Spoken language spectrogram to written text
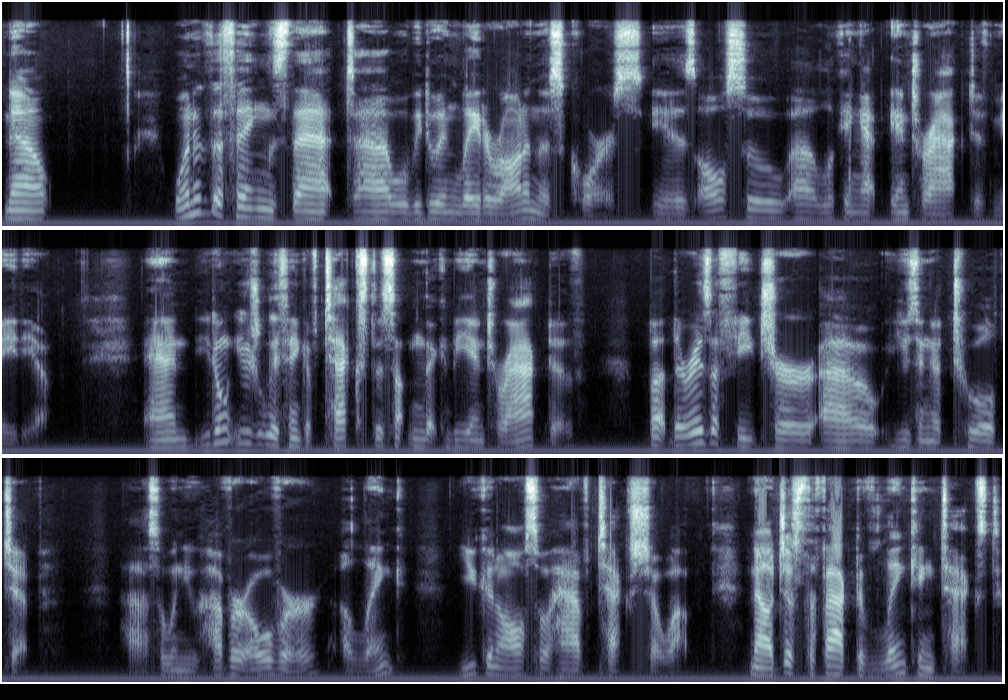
Now, one of the things that uh, we'll be doing later on in this course is also uh, looking at interactive media. And you don't usually think of text as something that can be interactive, but there is a feature uh, using a tooltip. Uh, so when you hover over a link, you can also have text show up. Now, just the fact of linking text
